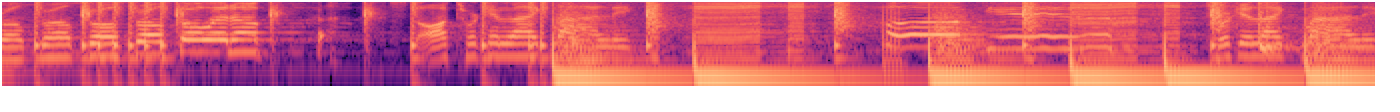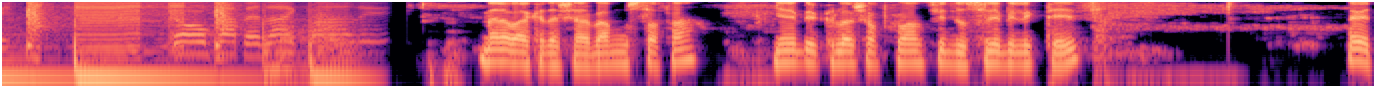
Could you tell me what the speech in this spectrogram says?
Throw, throw, throw, throw, throw it up. Start twerking like Miley. Oh yeah. Twerking like Miley. Don't pop it like Miley. Merhaba arkadaşlar ben Mustafa. Yeni bir Clash of Clans videosu ile birlikteyiz. Evet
